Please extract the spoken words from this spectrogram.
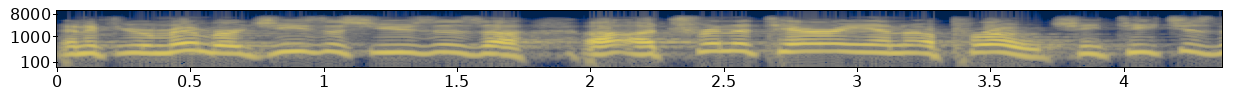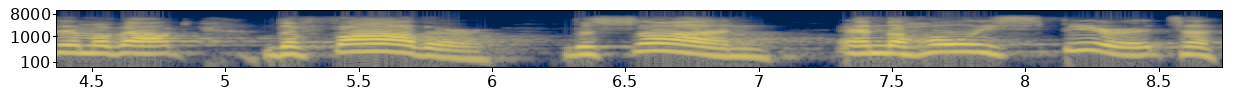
And if you remember, Jesus uses a, a, a Trinitarian approach. He teaches them about the Father, the Son, and the Holy Spirit to,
